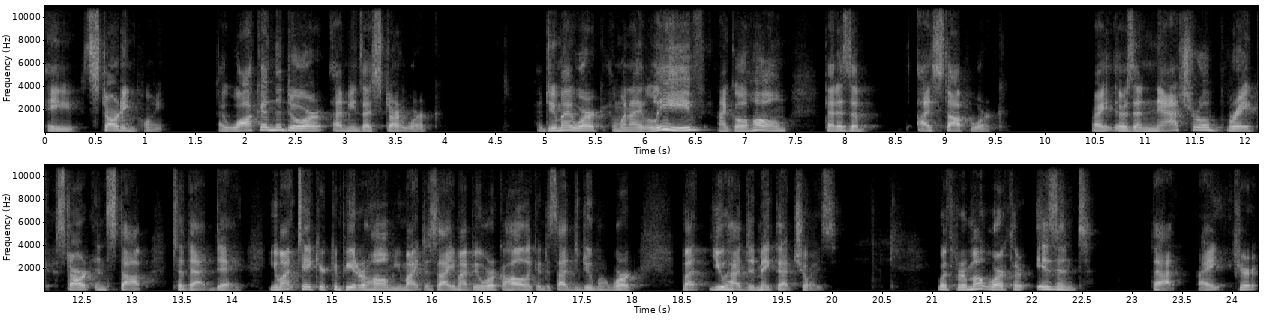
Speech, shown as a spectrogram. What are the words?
a starting point. I walk in the door, that means I start work. I do my work, and when I leave and I go home, that is a I stopped work, right? There's a natural break, start and stop to that day. You might take your computer home. You might decide, you might be a workaholic and decide to do more work, but you had to make that choice. With remote work, there isn't that, right? If you're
